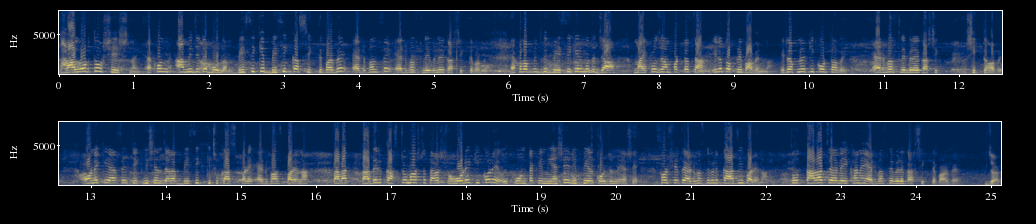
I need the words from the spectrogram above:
ভালোর তো শেষ নাই। এখন আমি যেটা বললাম বেসিকে বেসিক কাজ শিখতে পারবে অ্যাডভান্সে অ্যাডভান্স লেভেলের কাজ শিখতে পারবে। এখন আপনি যদি বেসিকের মধ্যে যা মাইক্রো জাম্পারটা চান এটা তো আপনি পাবেন না। এটা আপনার কি করতে হবে? অ্যাডভান্স লেভেলের কাজ শিখ- শিখতে হবে। অনেকে আছে টেকনিশিয়ান যারা বেসিক কিছু কাজ পারে অ্যাডভান্স পারে না। তারা তাদের কাস্টমারটা তারা শহরে কি করে? ওই ফোনটাকে নিয়ে আসে রিপেয়ার করার জন্য আসে। কারণ সে তো অ্যাডভান্স লেভেলের কাজই পারে না। তো তারা চাইলে এখানে অ্যাডভান্স লেভেলের কাজ শিখতে পারবে। যাক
